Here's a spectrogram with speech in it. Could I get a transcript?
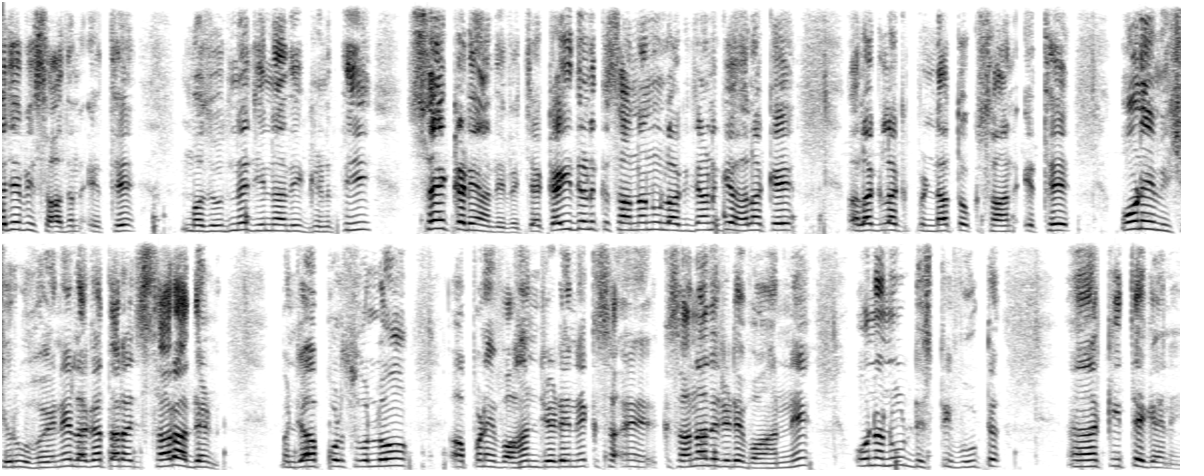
ਹਜੇ ਵੀ ਸਾਧਨ ਇੱਥੇ ਮੌਜੂਦ ਨੇ, ਜਿਨ੍ਹਾਂ ਦੀ ਗਿਣਤੀ ਸੈਂਕੜਿਆਂ ਦੇ ਵਿੱਚ ਹੈ। ਕਈ ਦਿਨ ਕਿਸਾਨਾਂ ਨੂੰ ਲੱਗ ਜਾਣਗੇ, ਹਾਲਾਂਕਿ ਅਲੱਗ-ਅਲੱਗ ਪਿੰਡਾਂ ਤੋਂ ਕਿਸਾਨ ਇੱਥੇ ਆਉਣੇ ਵੀ ਸ਼ੁਰੂ ਹੋਏ ਨੇ। ਲਗਾਤਾਰ ਅੱਜ ਸਾਰਾ ਦਿਨ ਪੰਜਾਬ ਪੁਲਿਸ ਵੱਲੋਂ ਆਪਣੇ ਵਾਹਨ ਜਿਹੜੇ ਨੇ ਕਿਸਾਨਾਂ ਦੇ ਜਿਹੜੇ ਵਾਹਨ ਨੇ, ਉਹਨਾਂ ਨੂੰ ਡਿਸਟ੍ਰੀਬਿਊਟ ਕੀਤੇ ਗਏ ਨੇ।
